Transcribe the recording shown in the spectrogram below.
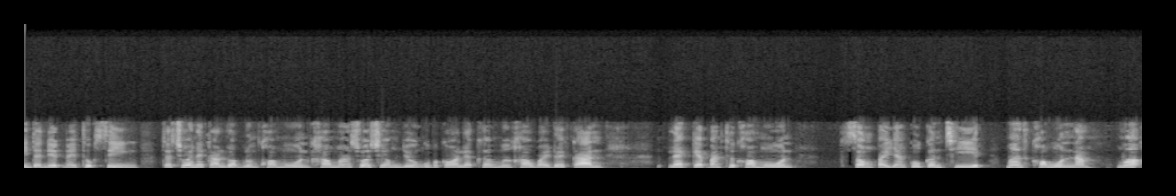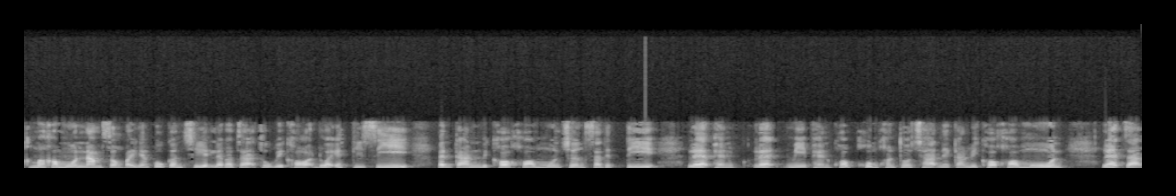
อินเทอร์เน็ตในทุกสิ่ง จะช่วยในการรวบรวมข้อมูล เข้ามาช่วยเชื่อมโยงอุปกรณ์และเครื่องมือเข้าไว้ด้วยกัน และเก็บบันทึกข้อมูล ส่งไปยัง Google Sheet เมื่อข้อมูลนำเมื่อเมื่อข้อมูลนำส่งไปยัง Google Sheet แล้วก็จะถูกวิเคราะห์ด้วย SPC เป็นการวิเคราะห์ข้อมูลเชิงสถิติ และแผนและมีแผนควบคุมคอนโทรลชาร์ตในการวิเคราะห์ข้อมูล และจาก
